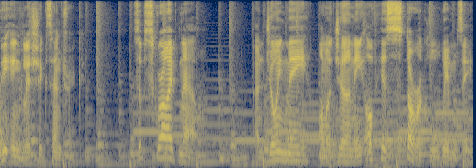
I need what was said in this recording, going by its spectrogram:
The English Eccentric. Subscribe now and join me on a journey of historical whimsy.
